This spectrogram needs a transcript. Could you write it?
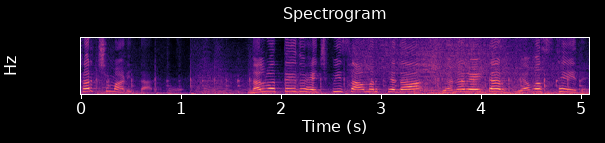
ಖರ್ಚು ಮಾಡಿದ್ದಾರೆ. ನಲವತ್ತೈದು ಹೆಚ್ ಪಿ ಸಾಮರ್ಥ್ಯದ ಜನರೇಟರ್ ವ್ಯವಸ್ಥೆ ಇದೆ.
